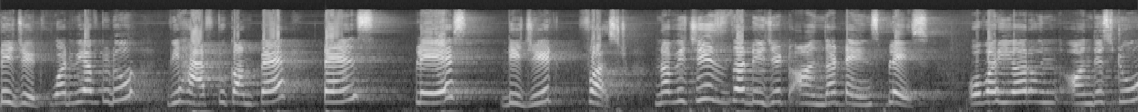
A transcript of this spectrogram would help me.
digit. What we have to do? We have to compare tens place digit first. Now which is the digit on the tens place? Over here on, on this 2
